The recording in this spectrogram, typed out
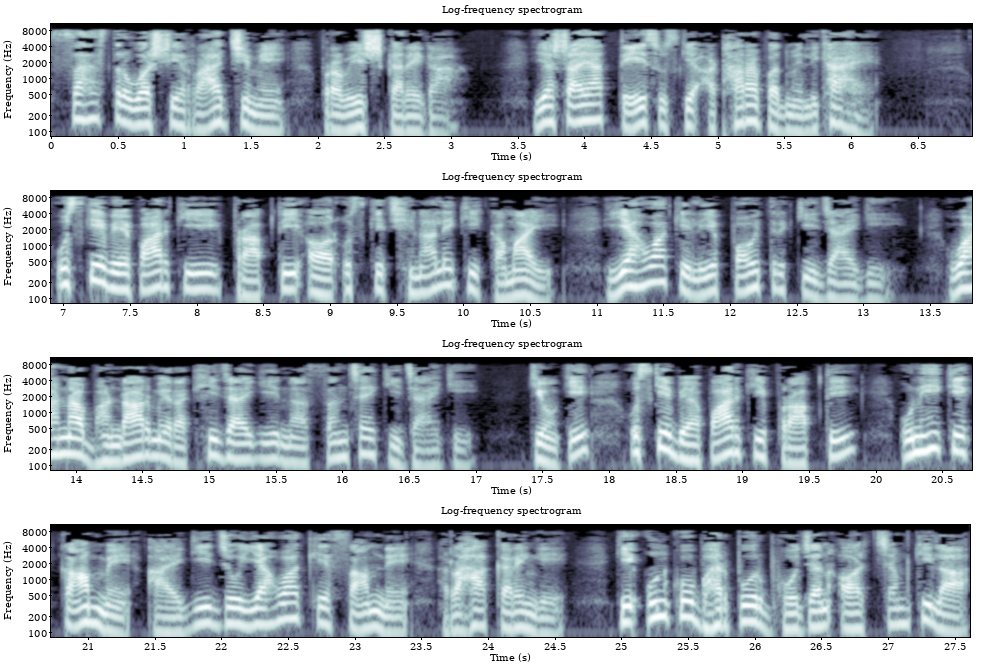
सहस्त्र वर्षीय राज्य में प्रवेश करेगा। यशाया तेईस उसके अठारह पद में लिखा है, उसके व्यापार की प्राप्ति और उसके छिनाले की कमाई यहवा के लिए पवित्र की जाएगी। वह न भंडार में रखी जाएगी, न संचय की जाएगी, क्योंकि उसके व्यापार की प्राप्ति उन्हीं के काम में आएगी जो यहवा के सामने रहा करेंगे। कि उनको भरपूर भोजन और चमकीला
